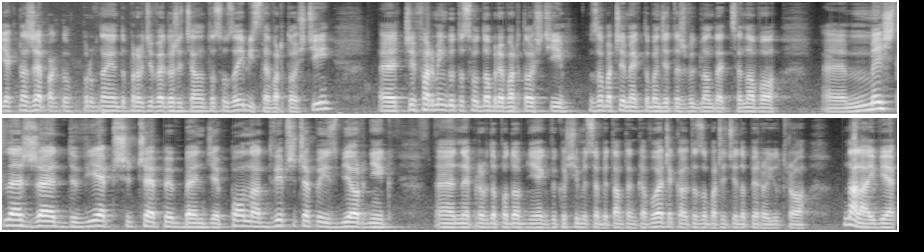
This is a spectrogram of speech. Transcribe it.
jak na rzepak, no w porównaniu do prawdziwego życia, no to są zajebiste wartości. E, Czy farmingu to są dobre wartości? Zobaczymy, jak to będzie też wyglądać cenowo. E, Myślę, że dwie przyczepy będzie ponad, dwie przyczepy i zbiornik. E, Najprawdopodobniej jak wykosimy sobie tamten kawałeczek, ale to zobaczycie dopiero jutro na live.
